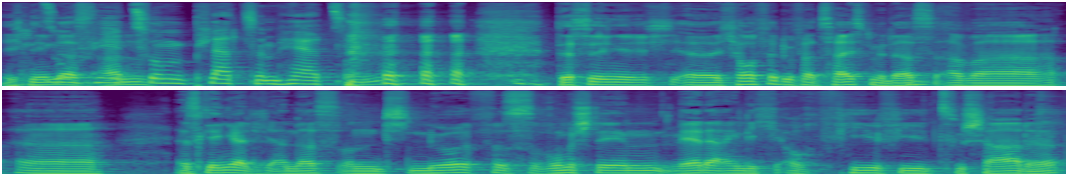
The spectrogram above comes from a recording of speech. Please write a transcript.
Ich nehme so das viel an. zum Platz im Herzen. Ne? Deswegen, ich, äh, ich hoffe, du verzeihst mir das, aber äh, es ging halt nicht anders und nur fürs Rumstehen wäre eigentlich auch viel, viel zu schade.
